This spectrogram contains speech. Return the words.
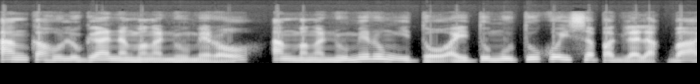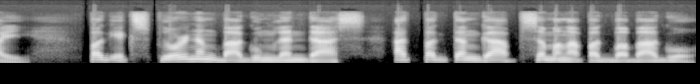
Ang kahulugan ng mga numero, ang mga numerong ito ay tumutukoy sa paglalakbay, pag-explore ng bagong landas, at pagtanggap sa mga pagbabago.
